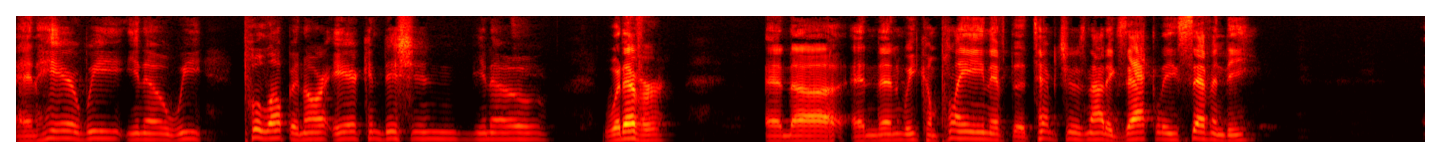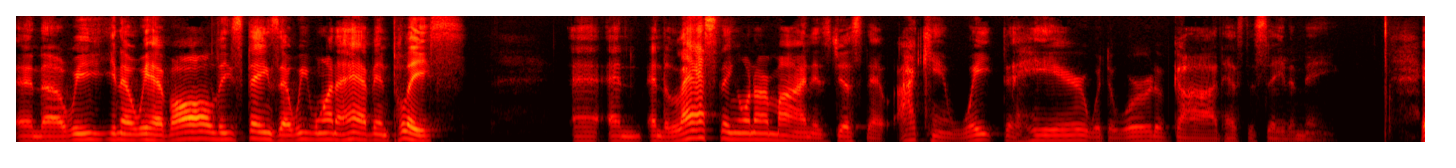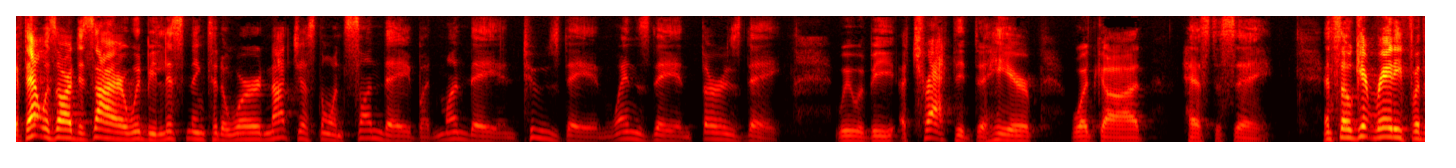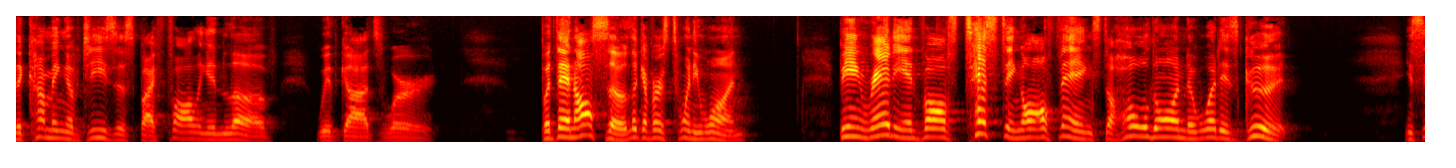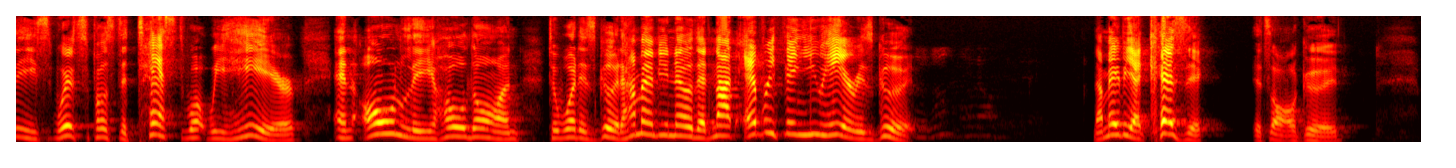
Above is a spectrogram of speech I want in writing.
And here we, you know, we pull up in our air conditioned, you know, whatever and uh, and then we complain if the temperature is not exactly 70 and uh, we you know we have all these things that we want to have in place. And, and and the last thing on our mind is just that i can't wait to hear what the word of god has to say to me. If that was our desire we'd be listening to the word not just on sunday but monday and tuesday and wednesday and thursday we would be attracted to hear what God has to say. And so get ready for the coming of Jesus by falling in love with God's word. But then also, look at verse 21. Being ready involves testing all things to hold on to what is good. You see, we're supposed to test what we hear and only hold on to what is good. How many of you know that not everything you hear is good? Now, maybe at Keswick, it's all good,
